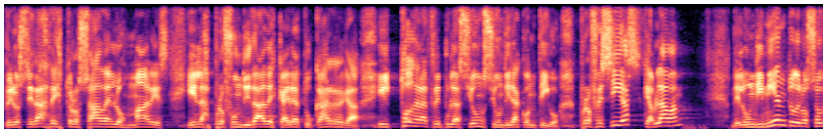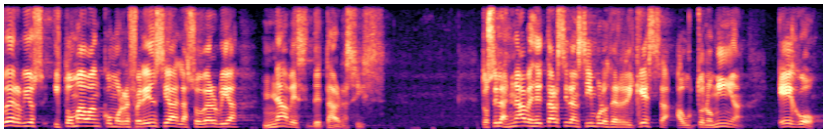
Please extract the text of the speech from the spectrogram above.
pero serás destrozada en los mares y en las profundidades caerá tu carga y toda la tripulación se hundirá contigo. Profecías que hablaban del hundimiento de los soberbios y tomaban como referencia la soberbia naves de Tarsis. Entonces las naves de Tarsis eran símbolos de riqueza, autonomía, ego,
